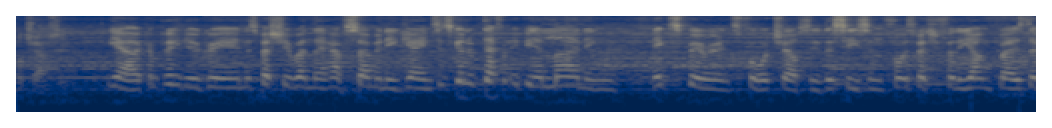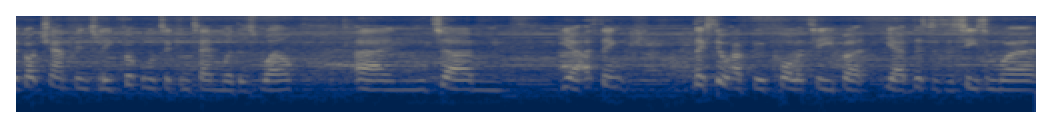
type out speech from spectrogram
for Chelsea. Yeah, I completely agree, and especially when they have so many games, it's going to definitely be a learning experience for Chelsea this season, for, especially for the young players. They've got Champions League football to contend with as well, and um, yeah, I think they still have good quality, but yeah, this is a season where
